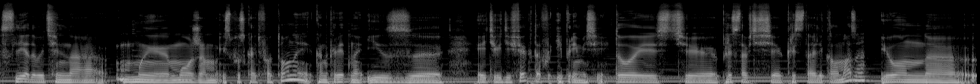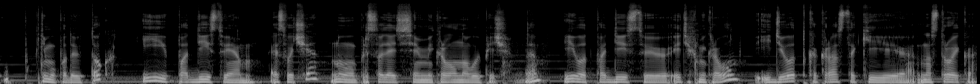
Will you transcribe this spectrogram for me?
Следовательно, мы можем испускать фотоны конкретно из этих дефектов и примесей. То есть, э, представьте себе кристаллик алмаза, и он э, к нему подают ток, и под действием СВЧ, ну, представляете себе микроволновую печь, да? И вот под действием этих микроволн идет как раз-таки настройка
